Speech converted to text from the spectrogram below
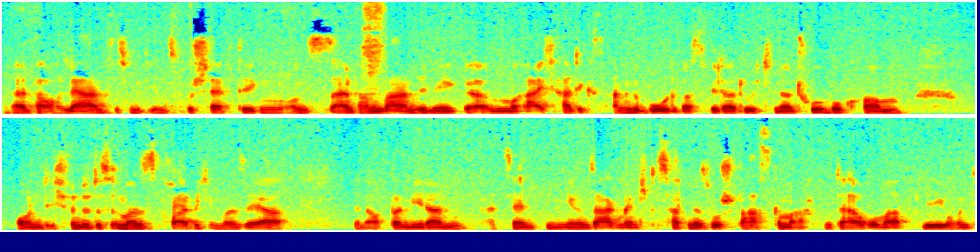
und einfach auch lernt, sich mit ihnen zu beschäftigen. Und es ist einfach ein wahnsinnig ähm, reichhaltiges Angebot, was wir da durch die Natur bekommen. Und ich finde das immer, das freut mich immer sehr, wenn auch bei mir dann Patienten gehen und sagen, Mensch, das hat mir so Spaß gemacht mit der Aromapflege. Und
